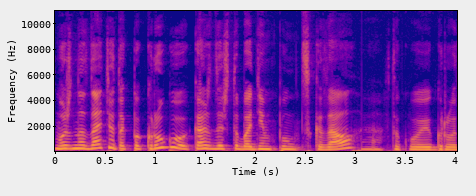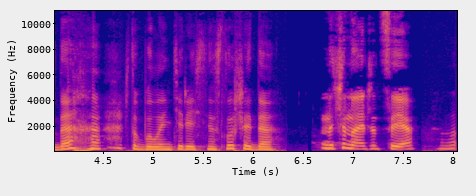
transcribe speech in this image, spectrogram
Можно, знаете, вот так по кругу, каждый, чтобы один пункт сказал э, в такую игру, да, чтобы было интереснее слушать, да. Начинай, Джинсия.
